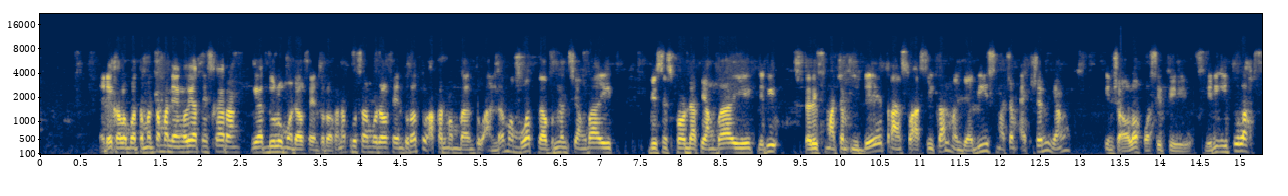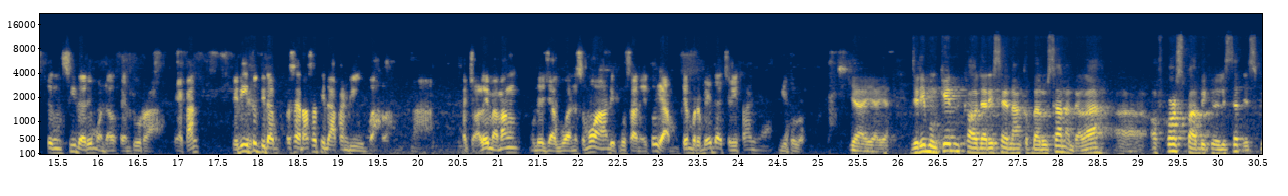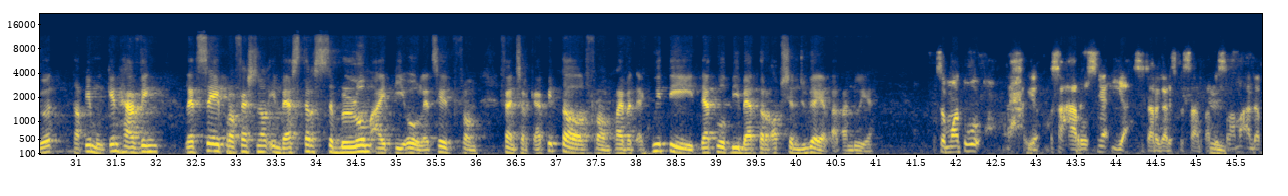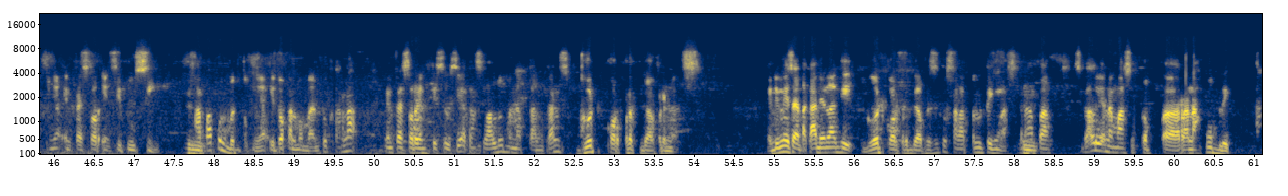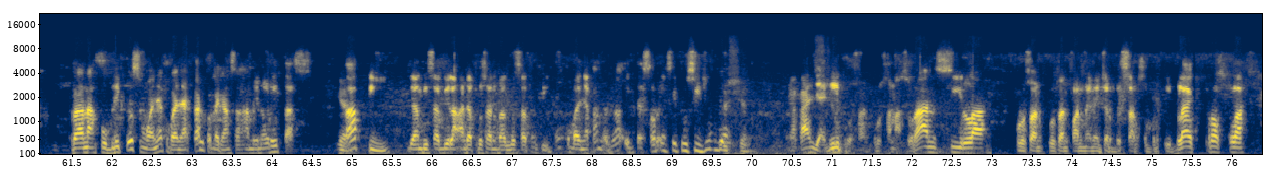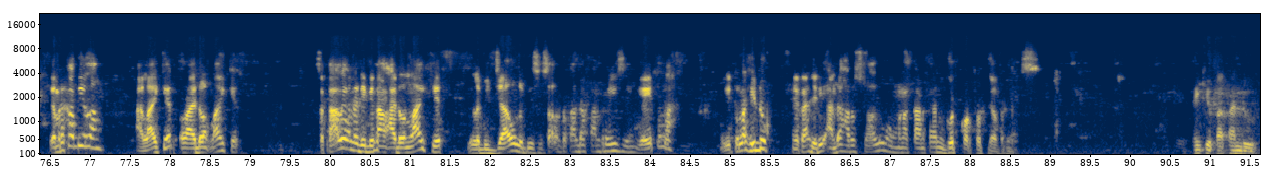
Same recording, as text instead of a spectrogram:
Jadi kalau buat teman-teman yang lihat nih sekarang, lihat dulu modal ventura. Karena perusahaan modal ventura itu akan membantu Anda membuat governance yang baik, bisnis produk yang baik. Jadi dari semacam ide translasikan menjadi semacam action yang insya Allah positif. Jadi itulah fungsi dari modal Ventura, ya kan? Jadi itu tidak, saya rasa tidak akan diubah lah. Nah, kecuali memang udah jagoan semua di perusahaan itu, ya mungkin berbeda ceritanya, gitu loh. Ya, ya, ya. Jadi mungkin kalau dari saya nangkep barusan adalah, uh, of course public real estate is good, tapi mungkin having, let's say, professional investors sebelum IPO, let's say from venture capital, from private equity, that will be better option juga ya Pak Pandu ya? Semua tuh ya, seharusnya iya secara garis besar, tapi hmm. selama Anda punya investor institusi, hmm. apa pun bentuknya, itu akan membantu karena investor institusi akan selalu menekankan good corporate governance jadi ini saya tekanin lagi, good corporate governance itu sangat penting, Mas. Hmm. Kenapa? Sekali Anda masuk ke uh, ranah publik, ranah publik itu semuanya kebanyakan pemegang saham minoritas. Yeah. Tapi yang bisa bilang ada perusahaan bagus atau tidak, kebanyakan adalah investor institusi juga. Ya kan? Jadi perusahaan-perusahaan asuransi lah, perusahaan-perusahaan fund manager besar seperti BlackRock lah, ya mereka bilang, I like it or I don't like it. Sekali Anda dibilang I don't like it, lebih jauh, lebih susah untuk Anda fundraising. Ya itulah itulah hidup ya kan? Jadi anda harus selalu menekankan good corporate governance. Thank you Pak Pandu.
